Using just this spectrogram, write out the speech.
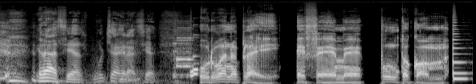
gracias, muchas gracias. UrbanaPlayFM.com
